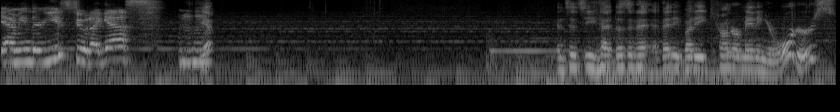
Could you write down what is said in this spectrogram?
yeah i mean they're used to it i guess Mhm. Yep. And since he ha- doesn't have anybody countermanding your orders,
